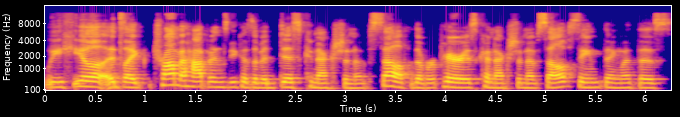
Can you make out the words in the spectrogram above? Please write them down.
we heal it's like trauma happens because of a disconnection of self. The repair is connection of self. Same thing with this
